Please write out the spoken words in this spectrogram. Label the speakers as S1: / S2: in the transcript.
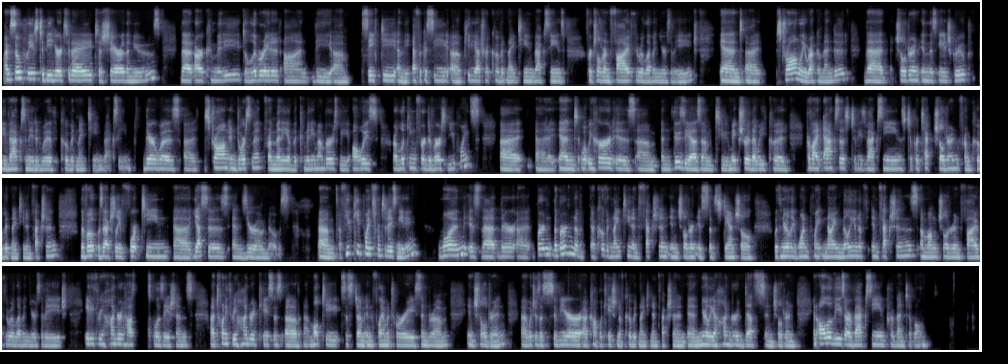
S1: I'm so pleased to be here today to share the news that our committee deliberated on the um, safety and the efficacy of pediatric COVID 19 vaccines for children 5 through 11 years of age and uh, strongly recommended that children in this age group be vaccinated with COVID 19 vaccine. There was a strong endorsement from many of the committee members. We always are looking for diverse viewpoints. Uh, uh, and what we heard is um, enthusiasm to make sure that we could provide access to these vaccines to protect children from COVID 19 infection. The vote was actually 14 uh, yeses and zero nos. Um, a few key points from today's meeting. One is that uh, burden, the burden of uh, COVID 19 infection in children is substantial, with nearly 1.9 million of infections among children 5 through 11 years of age, 8,300 hospitalizations, uh, 2,300 cases of uh, multi system inflammatory syndrome in children, uh, which is a severe uh, complication of COVID 19 infection, and nearly 100 deaths in children. And all of these are vaccine preventable.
